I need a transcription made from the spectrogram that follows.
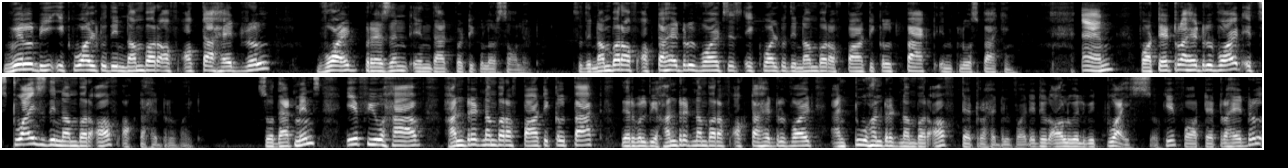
will be equal to the number of octahedral void present in that particular solid. So the number of octahedral voids is equal to the number of particle packed in close packing. And for tetrahedral void, it's twice the number of octahedral void. So that means if you have 100 number of particle packed, there will be 100 number of octahedral void and 200 number of tetrahedral void. It will always be twice, okay, for tetrahedral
